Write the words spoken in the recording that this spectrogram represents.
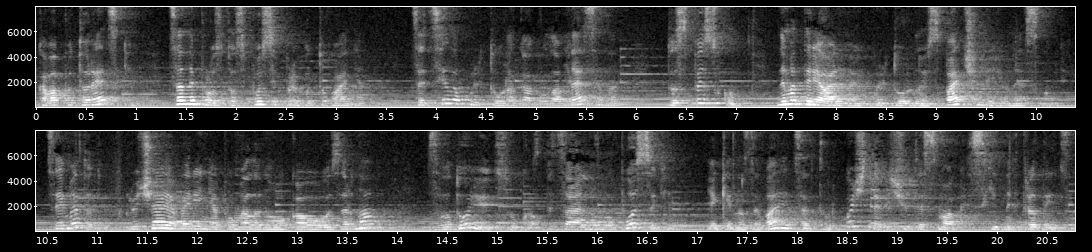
Кава по-турецьки це не просто спосіб приготування, це ціла культура, яка була внесена до списку нематеріальної культурної спадщини ЮНЕСКО. Цей метод включає варіння помеленого кавового зерна з водою і цукром в спеціальному посуді, який називається тур. Хочете відчути смак східних традицій?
